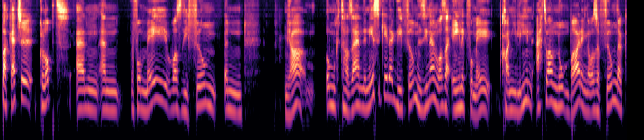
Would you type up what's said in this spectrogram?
pakketje klopt. En, en voor mij was die film een... Ja, hoe moet ik het gaan zeggen? De eerste keer dat ik die film gezien heb, was dat eigenlijk voor mij, ik ga niet liegen, echt wel een openbaring. Dat was een film dat ik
